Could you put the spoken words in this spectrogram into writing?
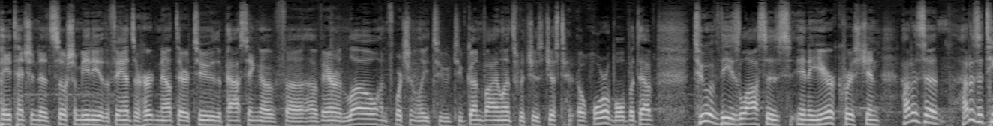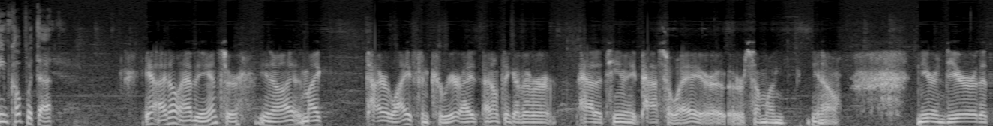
pay attention to social media, the fans are hurting out there too. The passing of uh, of Aaron Lowe, unfortunately, to to gun violence, which is just horrible. But to have two of these losses in a year, Christian, how does a how does a team cope with that? Yeah, I don't have the answer. You know, I, my entire life and career, I, I don't think I've ever had a teammate pass away or, or someone, you know, near and dear that's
